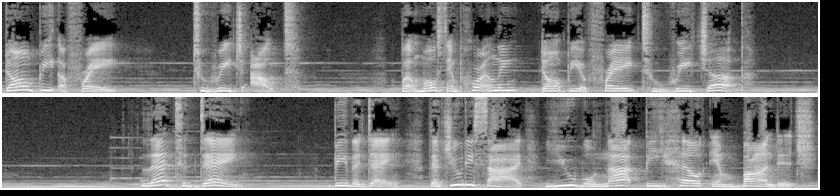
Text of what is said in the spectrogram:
Don't be afraid to reach out. But most importantly, don't be afraid to reach up. Let today be the day that you decide you will not be held in bondage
